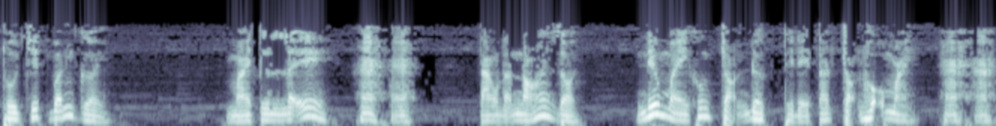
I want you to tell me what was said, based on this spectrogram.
Thôi chết vẫn cười. Mai Tuyên Lễ, ha ha, tao đã nói rồi, nếu mày không chọn được thì để tao chọn hộ mày, ha ha.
